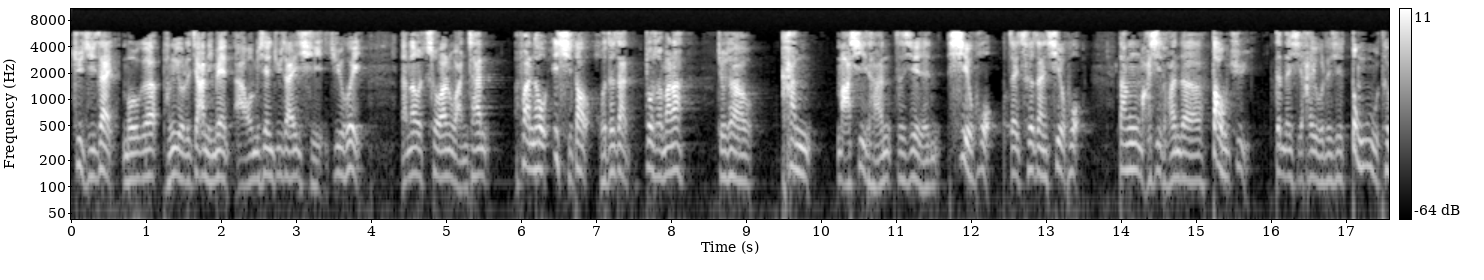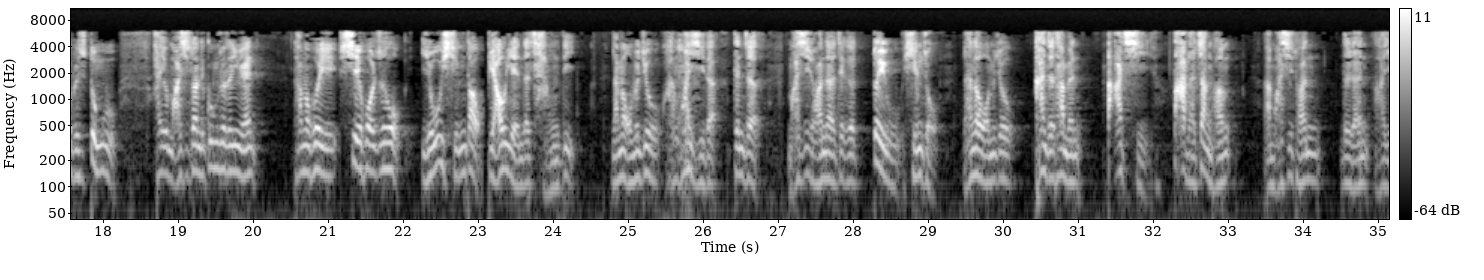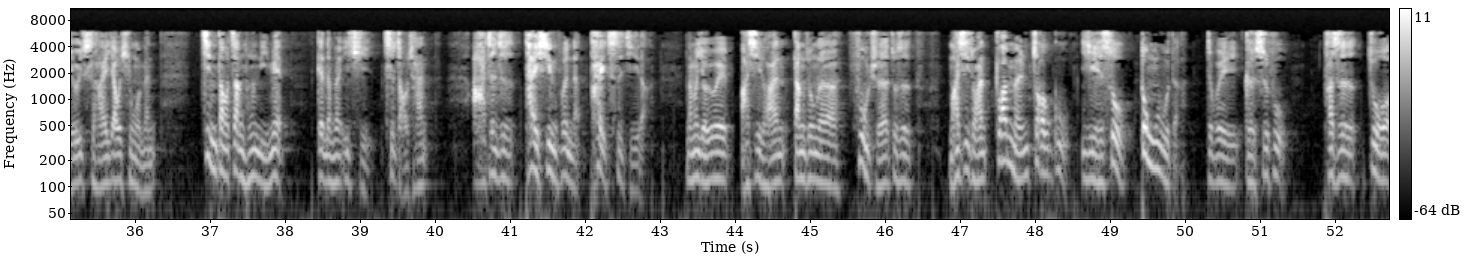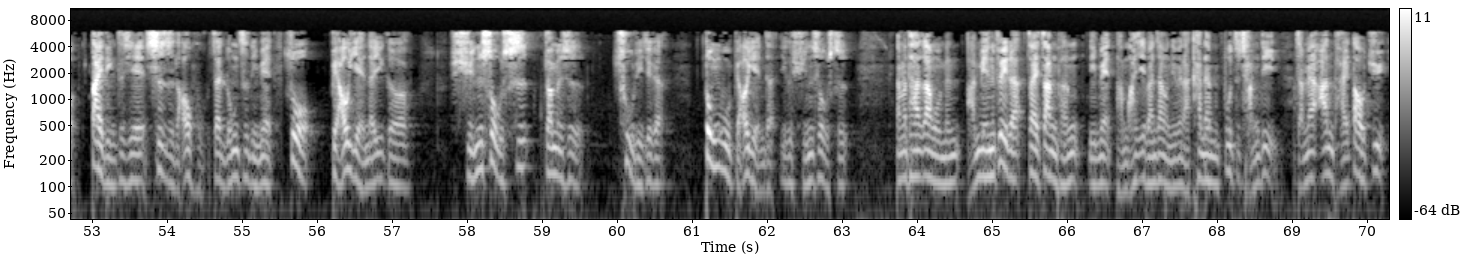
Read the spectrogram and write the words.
聚集在某个朋友的家里面啊，我们先聚在一起聚会，然后吃完晚餐饭后一起到火车站做什么呢？就是要看马戏团这些人卸货，在车站卸货，当马戏团的道具跟那些还有那些动物，特别是动物，还有马戏团的工作人员，他们会卸货之后游行到表演的场地。那么我们就很欢喜的跟着马戏团的这个队伍行走，然后我们就看着他们搭起大的帐篷啊，马戏团的人啊，有一次还邀请我们进到帐篷里面跟他们一起吃早餐啊，真是太兴奋了，太刺激了。那么有一位马戏团当中的负责，就是马戏团专门照顾野兽动物的这位葛师傅。他是做带领这些狮子、老虎在笼子里面做表演的一个驯兽师，专门是处理这个动物表演的一个驯兽师。那么他让我们啊免费的在帐篷里面啊马戏团帐篷里面来看他们布置场地，怎么样安排道具。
